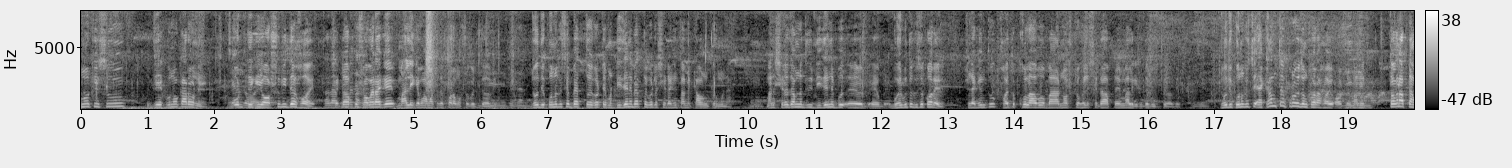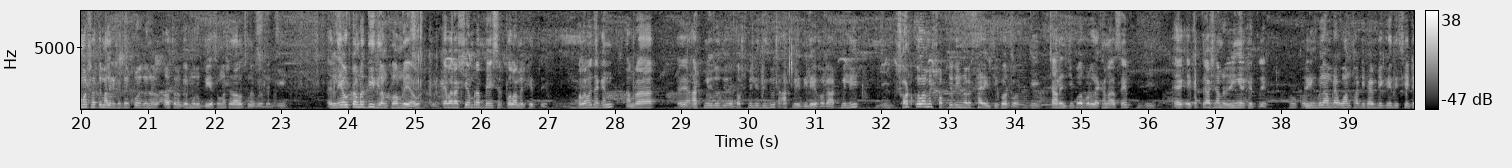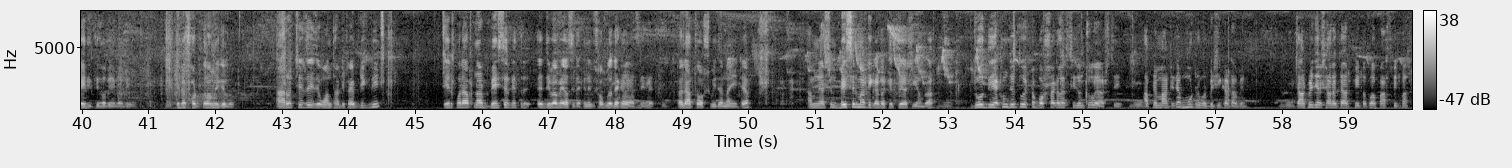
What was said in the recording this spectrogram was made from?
কোনো কিছু যে কোনো কারণে করতে গিয়ে অসুবিধা হয় সেটা আপনার সবার আগে মালিক এবং আমার সাথে পরামর্শ করতে হবে। যদি কোনো কিছু ব্যত্যয় ঘটে মানে ডিজাইনে ব্যত্যয় ঘটে সেটা কিন্তু আমি কাউন্ট করব না। মানে সেটা যদি আপনি যদি ডিজাইনে বহির্ভূত কিছু করেন সেটা কিন্তু হয়তো খোলাবো বা নষ্ট হলে সেটা আপনার মালিকের সাথে বুঝতে হবে। যদি কোনো কিছু একান্ত প্রয়োজন করা হয় মানে তখন আপনি আমার সাথে মালিকের সাথে প্রয়োজনে আলোচনা করে মুরব্বী আছে ওনার সাথে আলোচনা করবেন লেআউটটা আমরা দিয়ে দিলাম কলম লেআউট এবার আসি আমরা বেসের কলামের ক্ষেত্রে। কলামে দেখেন আমরা আট মিলি যদি দশ মিলি দিয়ে দিবো আট মিলি দিলেই হবে। আট মিলি শর্ট কলামের সব রিং হবে চার ইঞ্চি পর পর। চার ইঞ্চি পর পর লেখানো আছে। এক্ষেত্রে আসি আমরা রিং এর ক্ষেত্রে রিংগুলো আমরা ওয়ান থার্টি ফাইভ ডিগ্রি দিচ্ছি এটাই দিতে হবে এভাবে এটা শর্ট কলামে গেল। আর হচ্ছে যে ওয়ান থার্টি ফাইভ ডিগ্রি এরপরে আপনার বেসের ক্ষেত্রে যেভাবে আছে দেখেন সবগুলো দেখা আছে এটা। তাহলে আর তো অসুবিধা নাই এটা। আপনি আসেন বেসের মাটি কাটার ক্ষেত্রে আসি আমরা। যদি এখন যেহেতু একটা বর্ষাকালের সিজন চলে আসছে আপনি মাটিটা মোটের উপর বেশি কাটাবেন। চার ফিট যেটা সাড়ে চার ফিট অথবা পাঁচ ফিট পাঁচ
